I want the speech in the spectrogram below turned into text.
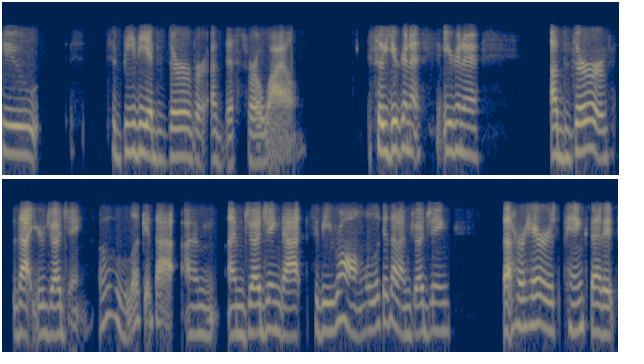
to to be the observer of this for a while. So you're going to you're going to observe that you're judging. Oh, look at that. I'm I'm judging that to be wrong. Well, look at that. I'm judging that her hair is pink, that it's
